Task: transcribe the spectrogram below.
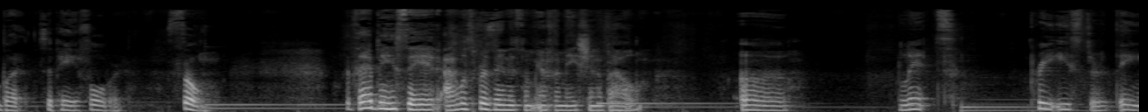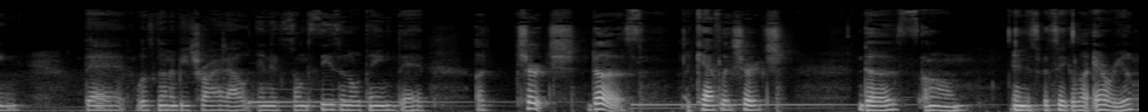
but to pay it forward. So, with that being said, I was presented some information about a Lent pre Easter thing that was going to be tried out, and it's some seasonal thing that a church does, a Catholic church does um, in this particular area.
